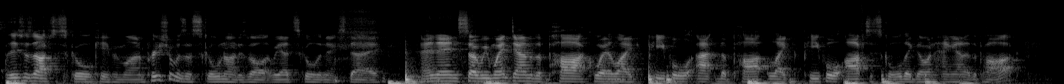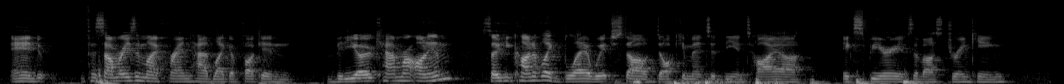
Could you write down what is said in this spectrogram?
this was after school. Keep in mind, I'm pretty sure it was a school night as well. Like we had school the next day, and then so we went down to the park where like people at the park, like people after school, they go and hang out at the park, and for some reason my friend had like a fucking video camera on him, so he kind of like Blair Witch style documented the entire experience of us drinking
